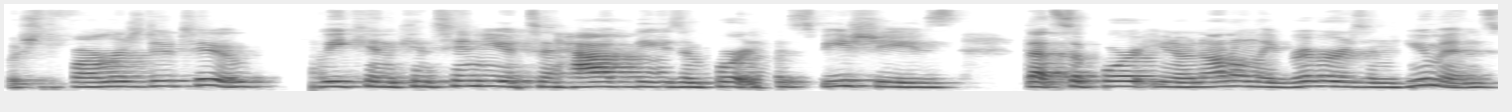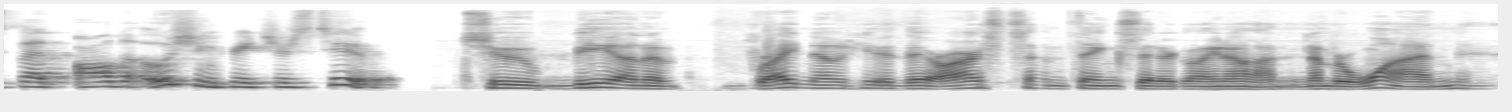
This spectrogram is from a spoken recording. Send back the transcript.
which the farmers do too, we can continue to have these important species that support, you know, not only rivers and humans, but all the ocean creatures too. To be on a bright note here, there are some things that are going on. Number one,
